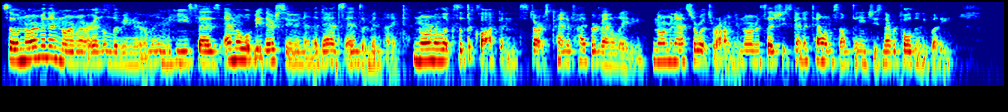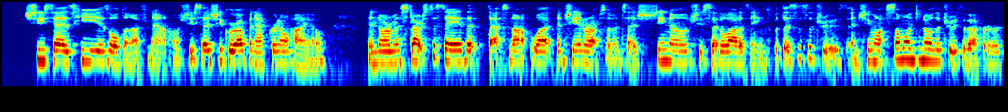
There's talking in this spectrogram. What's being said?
So Norman and Norma are in the living room, and he says Emma will be there soon, and the dance ends at midnight. Norma looks at the clock and starts kind of hyperventilating. Norman asks her what's wrong, and Norma says she's going to tell him something she's never told anybody. She says he is old enough now. She says she grew up in Akron, Ohio. And Norma starts to say that that's not what, and she interrupts him and says she knows she said a lot of things, but this is the truth, and she wants someone to know the truth about her,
